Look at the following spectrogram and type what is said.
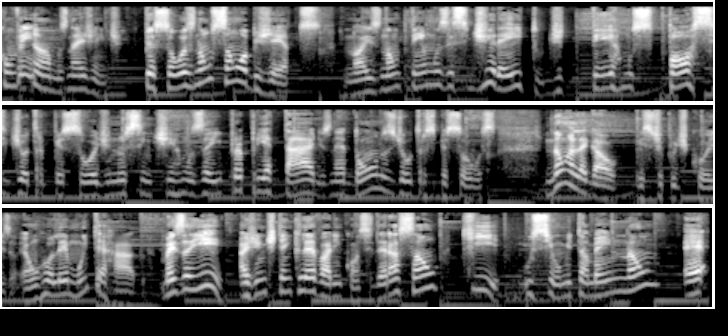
convenhamos, né, gente? Pessoas não são objetos. Nós não temos esse direito de termos posse de outra pessoa, de nos sentirmos aí proprietários, né, donos de outras pessoas. Não é legal esse tipo de coisa, é um rolê muito errado. Mas aí a gente tem que levar em consideração que o ciúme também não é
